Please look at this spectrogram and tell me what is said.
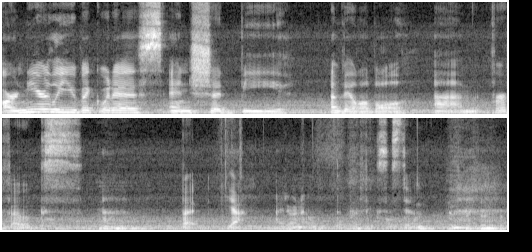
are nearly ubiquitous and should be available um, for folks. Um, but yeah, I don't know the perfect system.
